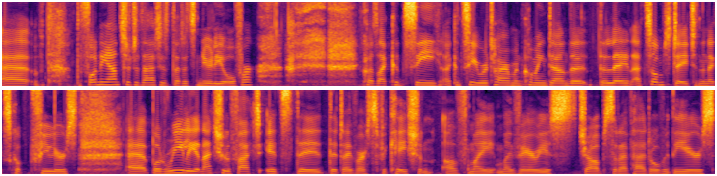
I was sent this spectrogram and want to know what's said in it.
Uh, the funny answer to that is that it's nearly over, because I can see I can see retirement coming down the, the lane at some stage in the next couple few years. Uh, but really, in actual fact, it's the the diversification of my my various jobs that I've had over the years.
